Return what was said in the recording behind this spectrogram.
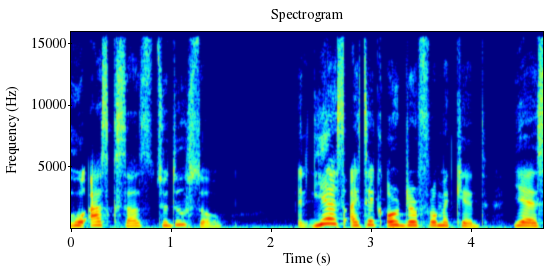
who asks us to do so. And yes I take order from a kid. Yes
